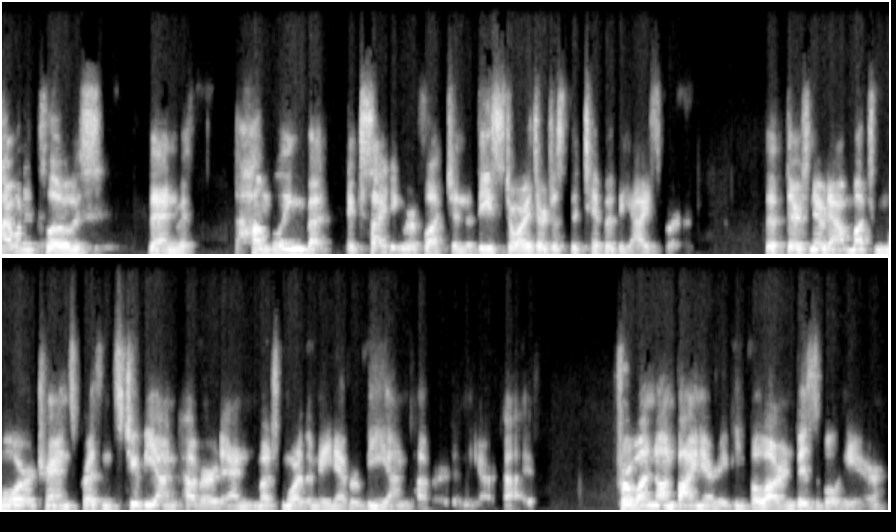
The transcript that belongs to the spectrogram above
I want to close then with humbling but exciting reflection that these stories are just the tip of the iceberg, that there's no doubt much more trans presence to be uncovered and much more that may never be uncovered in the archive. For one, non-binary people are invisible here,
